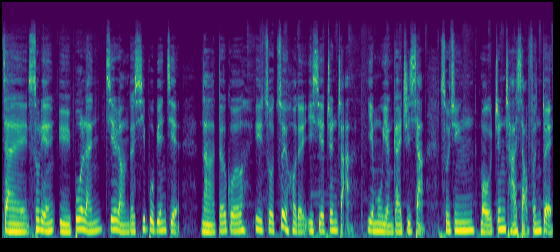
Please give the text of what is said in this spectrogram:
在苏联与波兰接壤的西部边界，那德国欲做最后的一些挣扎。夜幕掩盖之下，苏军某侦察小分队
